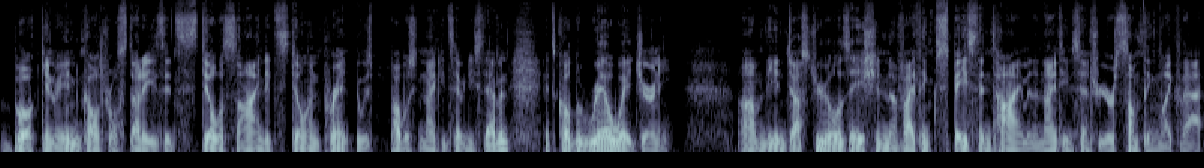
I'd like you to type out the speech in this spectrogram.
book in, in cultural studies. It's still assigned. It's still in print. It was published in 1977. It's called The Railway Journey. Um, the industrialization of I think space and time in the 19th century or something like that.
